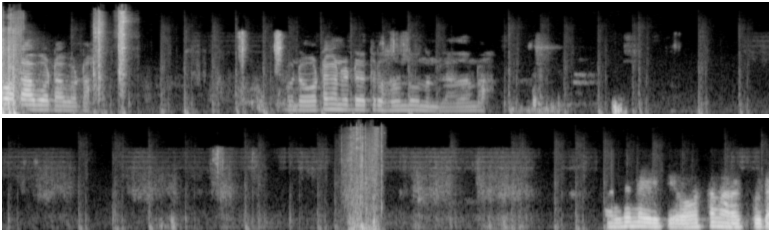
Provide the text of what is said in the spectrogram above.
ബോട്ടാ ബോട്ടാ ബോട്ടാ അവന്റെ ഓട്ടം കണ്ടിട്ട് എത്ര സുഖം തോന്നുന്നില്ല അതുകൊണ്ടാ ഓട്ടം നടക്കൂല.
